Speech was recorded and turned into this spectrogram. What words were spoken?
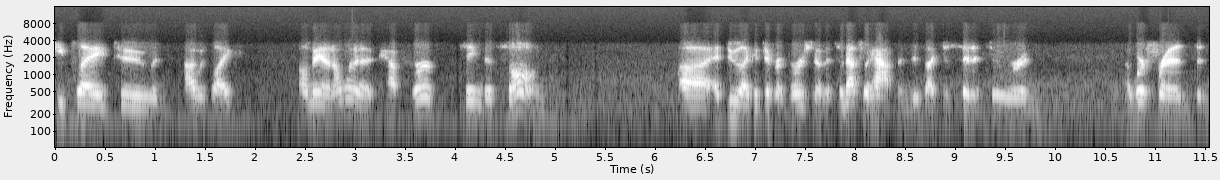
she played too, and I was like, oh man, I want to have her sing this song uh, and do like a different version of it. So that's what happened. Is I just sent it to her, and we're friends, and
